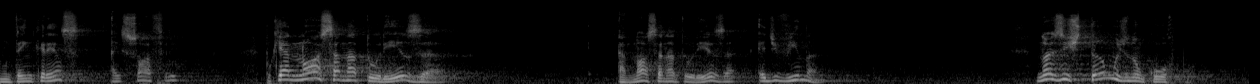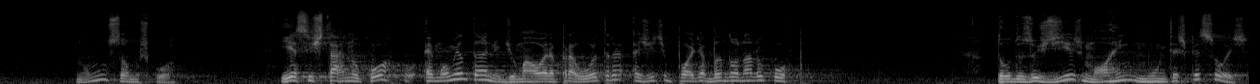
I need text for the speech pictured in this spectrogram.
Não tem crença, aí sofre. Porque a nossa natureza, a nossa natureza é divina. Nós estamos no corpo, não somos corpo. E esse estar no corpo é momentâneo, de uma hora para outra a gente pode abandonar o corpo. Todos os dias morrem muitas pessoas.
